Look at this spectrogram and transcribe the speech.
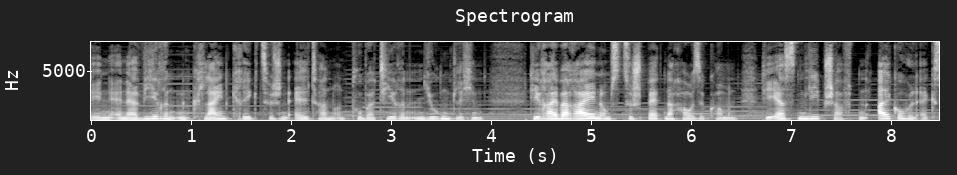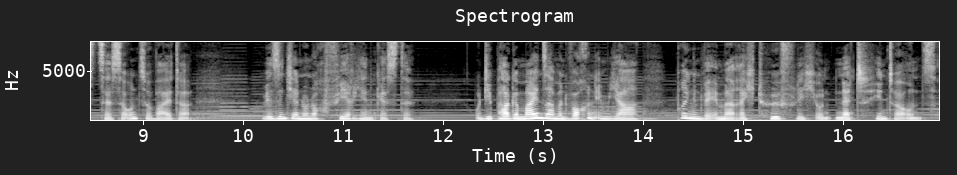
den enervierenden Kleinkrieg zwischen Eltern und pubertierenden Jugendlichen, die Reibereien ums zu spät nach Hause kommen, die ersten Liebschaften, Alkoholexzesse und so weiter. Wir sind ja nur noch Feriengäste. Und die paar gemeinsamen Wochen im Jahr bringen wir immer recht höflich und nett hinter uns.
